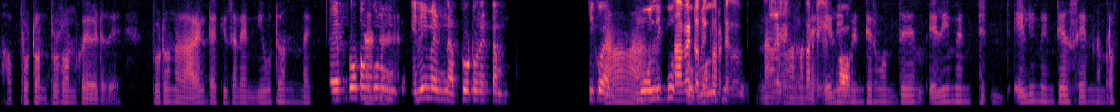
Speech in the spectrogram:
হ প্রোটন প্রোটন কয়ে ওটারে প্রোটন আর আরেকটা কি জানে নিউটন না এ প্রোটন না, কোন না। এলিমেন্ট না প্রোটন একটা কি কয়। মৌলিক বস্তু। না মানে এলিমেন্টের মধ্যে এলিমেন্ট এলিমেন্টের সেম নাম্বার অফ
